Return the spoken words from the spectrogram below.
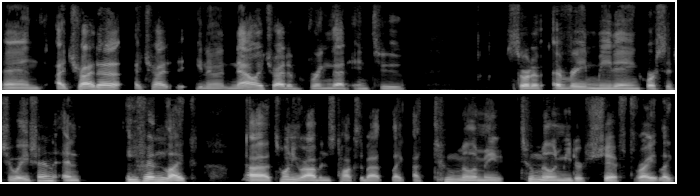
and I try to I try you know now I try to bring that into sort of every meeting or situation and even like uh, Tony Robbins talks about like a two millimeter two millimeter shift, right? Like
